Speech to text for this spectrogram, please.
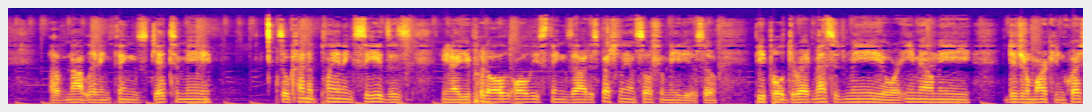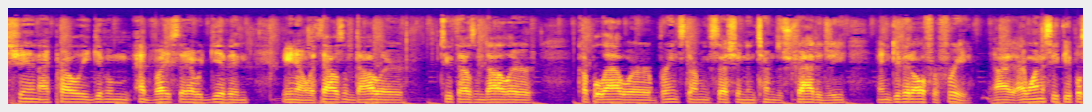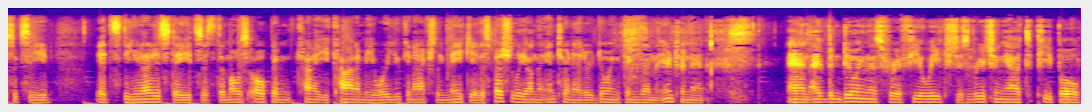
of not letting things get to me. So, kind of planting seeds is, you know, you put all, all these things out, especially on social media. So, people direct message me or email me digital marketing question. I probably give them advice that I would give in you know, a thousand dollar, two thousand dollar, couple hour brainstorming session in terms of strategy and give it all for free. I, I want to see people succeed. It's the United States. It's the most open kind of economy where you can actually make it, especially on the internet or doing things on the internet. And I've been doing this for a few weeks, just reaching out to people.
